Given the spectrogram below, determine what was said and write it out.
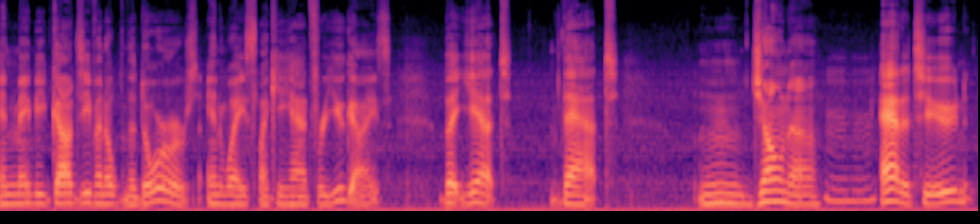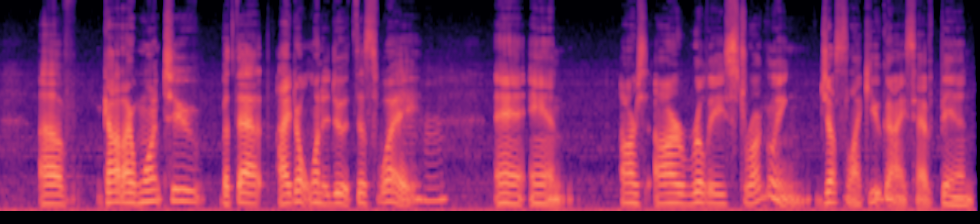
and maybe God's even opened the doors in ways like he had for you guys. But yet that mm, Jonah Mhm. attitude of God, I want to, but that I don't want to do it this way, Mhm. and, and are are really struggling, just like you guys have been.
